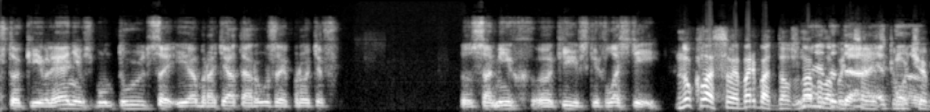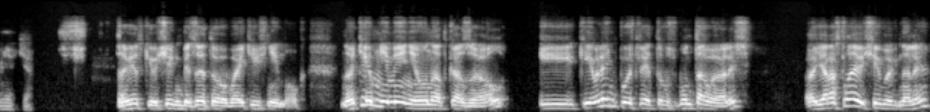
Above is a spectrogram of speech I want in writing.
что киевляне взбунтуются и обратят оружие против э, самих э, киевских властей. Ну, классовая борьба должна ну, была быть да, в советском это... учебнике. Советский учебник без этого обойтись не мог. Но, тем не менее, он отказал, и киевляне после этого взбунтовались. Ярославичи выгнали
